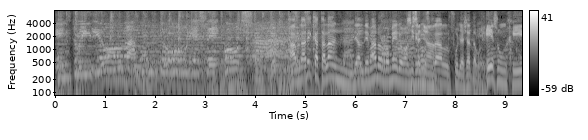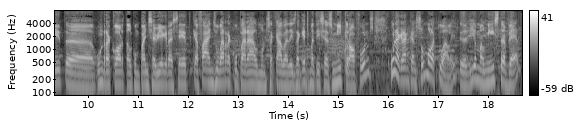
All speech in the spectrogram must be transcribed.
en tu idioma montones de cosas. Hablaré catalán de Aldemaro Romero ens Sí, senyor. il·lustra el fullejat d'avui. És un hit, eh, un record al company Xavier Grasset, que fa anys ho va recuperar al Montsacaba des d'aquests mateixos micròfons. Una gran cançó, molt actual, eh? T'he de dir, amb el ministre Verd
